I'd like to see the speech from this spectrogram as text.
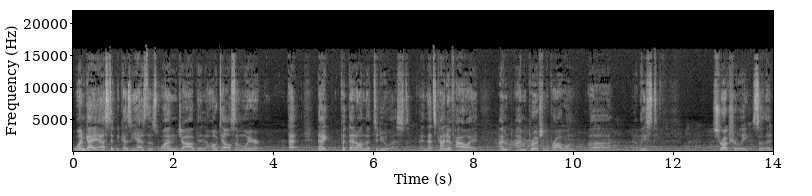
one guy asked it because he has this one job in a hotel somewhere that that put that on the to-do list and that's kind of how i i'm i'm approaching the problem uh, at least structurally so that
